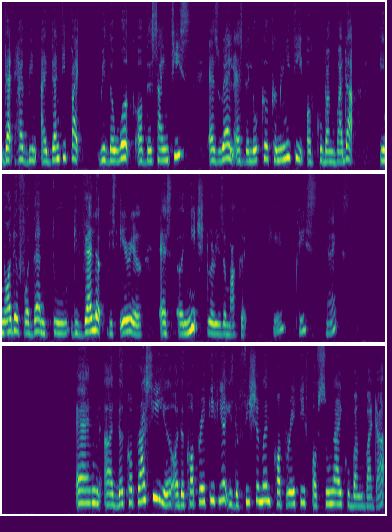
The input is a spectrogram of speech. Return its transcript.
that have been identified with the work of the scientists as well as the local community of Kubang Badak in order for them to develop this area as a niche tourism market. Okay, please, next. And uh, the kooperasi here or the cooperative here is the Fishermen Cooperative of Sungai Kubang Badak,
